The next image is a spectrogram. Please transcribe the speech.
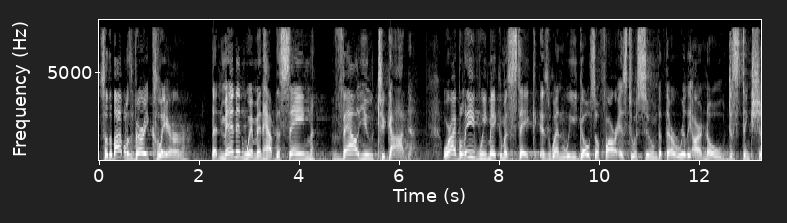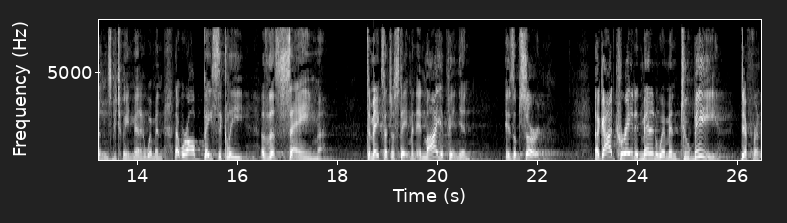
So the Bible is very clear that men and women have the same value to God. Where I believe we make a mistake is when we go so far as to assume that there really are no distinctions between men and women, that we're all basically the same. To make such a statement, in my opinion, is absurd. Now, God created men and women to be different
